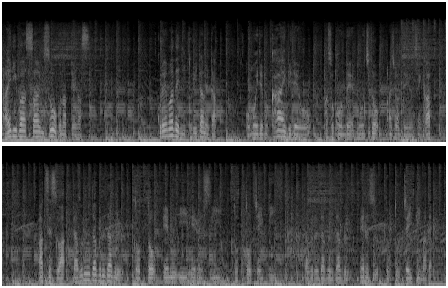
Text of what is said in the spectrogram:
iReverse サービスを行っていますこれまでに撮りためた思い出深いビデオをパソコンでもう一度味わってみませんか？アクセスは www.melse.jp www.mels.jp まで。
